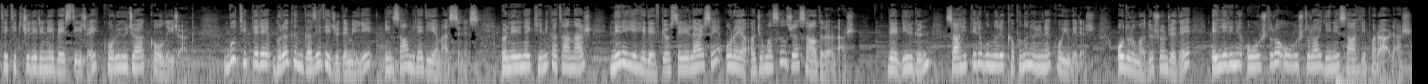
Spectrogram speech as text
tetikçilerini besleyecek, koruyacak, kollayacak. Bu tiplere bırakın gazeteci demeyi insan bile diyemezsiniz. Önlerine kemik atanlar nereye hedef gösterirlerse oraya acımasızca saldırırlar ve bir gün sahipleri bunları kapının önüne koyuverir. O duruma düşünce de ellerini ovuştura ovuştura yeni sahip ararlar.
